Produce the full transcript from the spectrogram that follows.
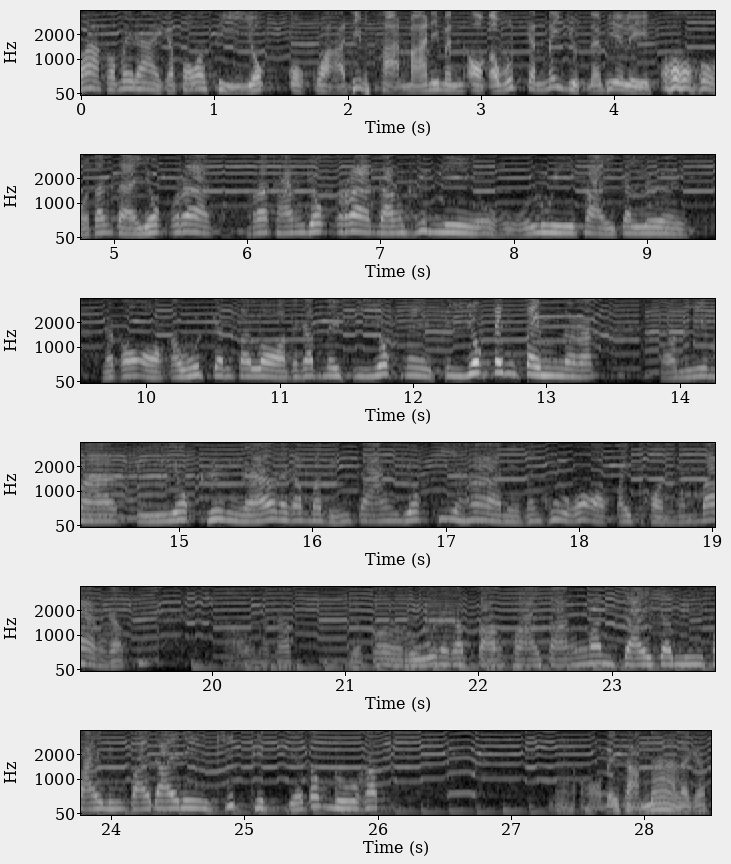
ว่าเขาไม่ได้ครับ เพราะว่า 4 ยกกว่าที่ผ่านมานี่มันออกอาวุธกันไม่หยุดนะพี่อลีโอ้โห ตั้งแต่ยกแรกระฆังยกแรกดังขึ้นนี่โอ้โหลุยใส่กันเลย แล้วก็ออกอาวุธกันตลอดนะครับในสียกในสี่ยกเต็มๆนะครับตอนนี้มาสี่ยกครึ่งแล้วนะครับมาถึงกลางยกที่ห้าเนี่ยทั้งคู่ก็ออกไปผ่อนกันบ้างครับเอานะครับ เดี๋ยวก็รู้นะครับต่างฝ่ายต่างมั่นใจจะมีฝ่ายหนึ่งฝ่ายใดนี่คิดผิด เดี๋ยวต้องดูครับ ออกได้สามหน้าแล้วครับ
